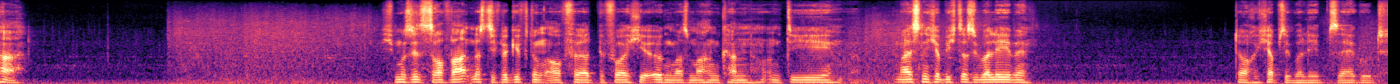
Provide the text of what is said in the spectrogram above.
Ha. Ich muss jetzt darauf warten, dass die Vergiftung aufhört, bevor ich hier irgendwas machen kann. Und die... Weiß nicht, ob ich das überlebe. Doch, ich hab's überlebt. Sehr gut.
